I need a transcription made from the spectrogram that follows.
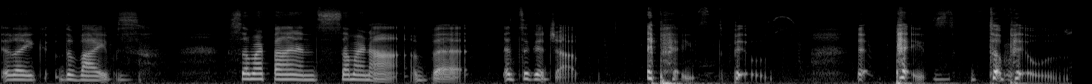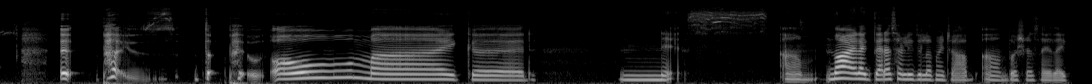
Like the vibes. Some are fun and some are not, but it's a good job. It pays the bills. It pays the bills. Oh my goodness. Um, no, I like that. I really do love my job. Um, but should I like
